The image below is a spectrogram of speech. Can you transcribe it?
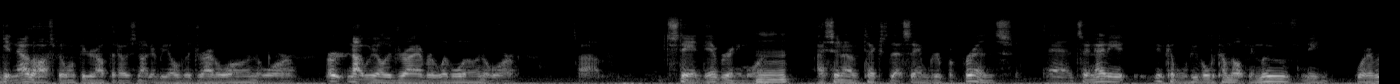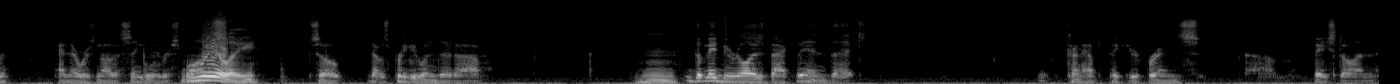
getting out of the hospital and figured out that I was not going to be able to drive alone, or or not be able to drive or live alone, or um, stay in Denver anymore, Mhm. I sent out a text to that same group of friends and saying, "I need a couple of people to come help me move, need whatever," and there was not a single response. Really? So that was a pretty good one that uh, Mm. that made me realize back then that you kind of have to pick your friends um, based on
